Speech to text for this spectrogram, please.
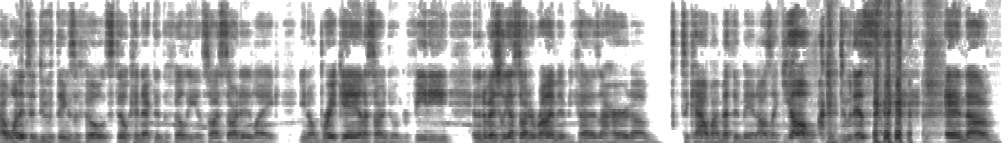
I wanted to do things to feel still connected to Philly. And so I started like you know, breaking. I started doing graffiti, and then eventually I started rhyming because I heard um, Tical by Method Man. I was like, yo, I can do this, and um,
